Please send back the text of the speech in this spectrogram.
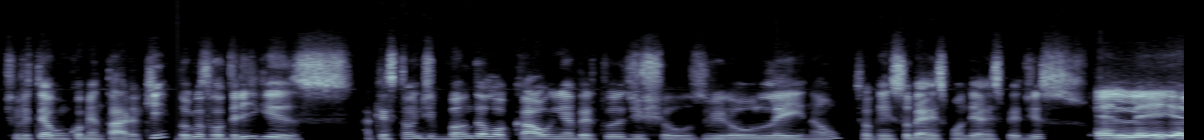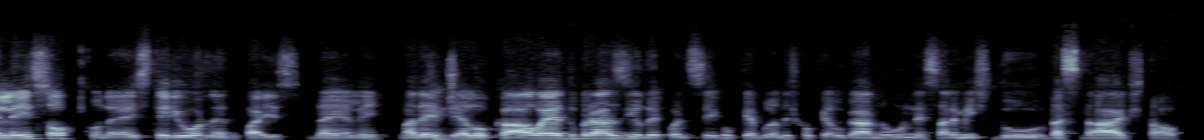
Deixa eu ver se tem algum comentário aqui. Douglas Rodrigues, a questão de banda local em abertura de shows virou lei, não? Se alguém souber responder a respeito disso. É lei, é lei só quando é exterior, né, do país. Daí é lei. Mas daí Entendi. é local, é do Brasil, daí pode ser qualquer banda de qualquer lugar, não necessariamente do, da cidade e tal.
